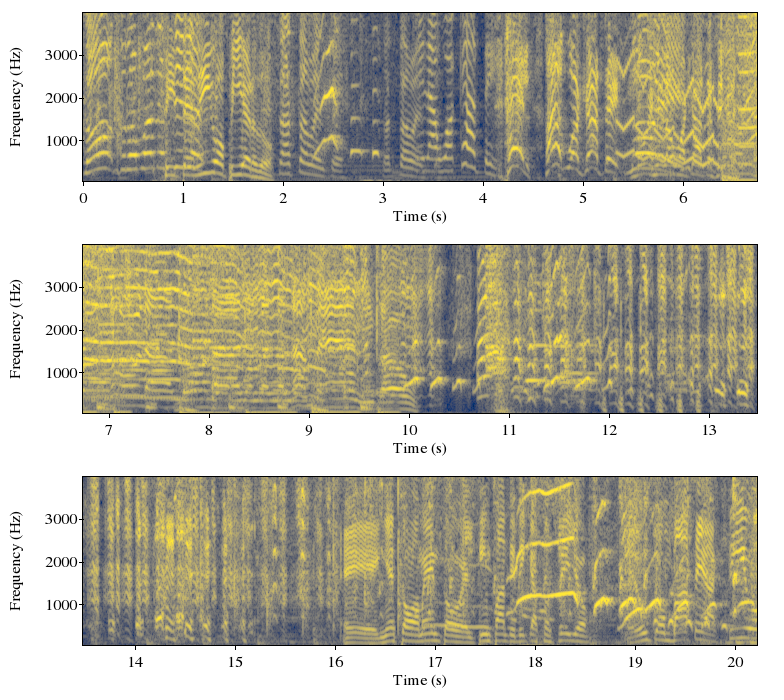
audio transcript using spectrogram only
No, tú no puedes si decirle. te digo, pierdo. Exactamente. Exactamente. El aguacate. ¡El aguacate! No, No es el aguacate, señor. Lola, Lola, Lola, lo lamento. Eh, en estos momentos, el Team Panty Sencillo en un combate activo.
